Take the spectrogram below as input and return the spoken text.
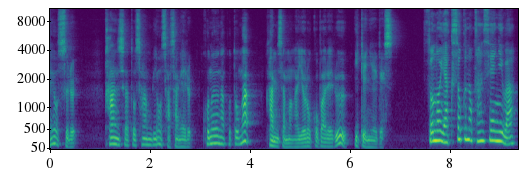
いをする。感謝と賛美を捧げる。このようなことが神様が喜ばれる生贄です。その約束の完成には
